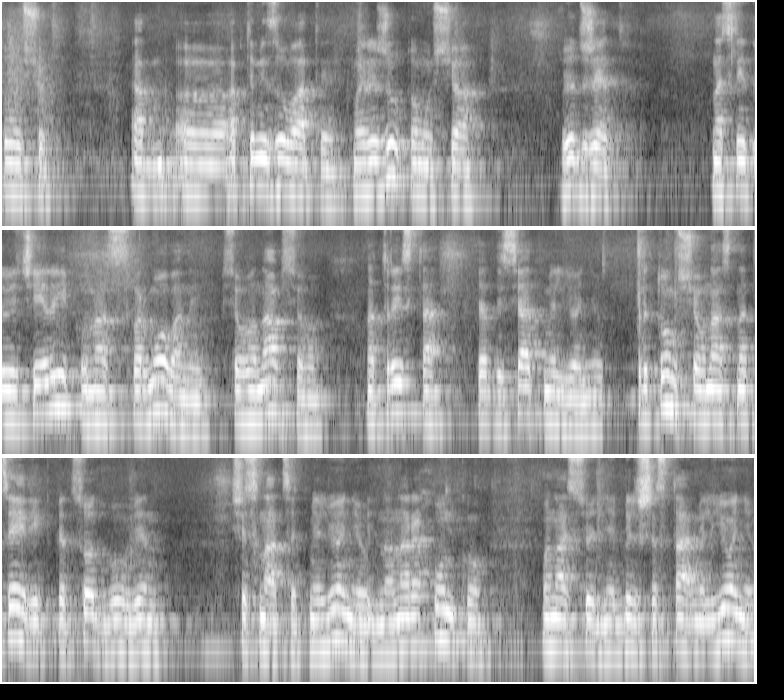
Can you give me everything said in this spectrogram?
того, щоб е, оптимізувати мережу, тому що бюджет на слідуючий рік у нас сформований всього-навсього на 350 мільйонів. При тому, що у нас на цей рік 500 був він 16 мільйонів. На рахунку у нас сьогодні більше 100 мільйонів,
